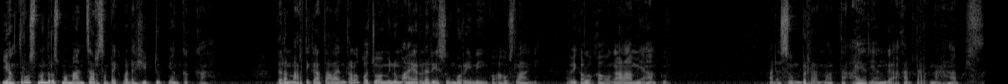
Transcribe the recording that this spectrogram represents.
yang terus-menerus memancar sampai kepada hidup yang kekal. Dalam arti kata lain, kalau kau cuma minum air dari sumur ini, kau haus lagi. Tapi kalau kau mengalami aku, ada sumber mata air yang gak akan pernah habis.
